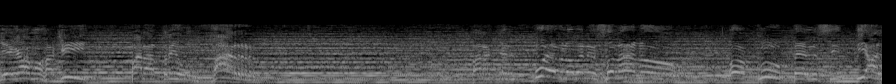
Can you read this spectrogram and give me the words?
Llegamos aquí para triunfar, para que el pueblo venezolano ocupe el sitial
